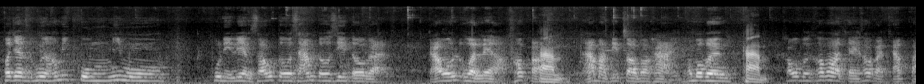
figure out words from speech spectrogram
เพราะฉะนั้นเมื่อเขามีกลุ่มมีหมู่ผู้นี่เลี้ยง2ตัว3ตัว4ตัวก็เกาอ้วนๆแล้วเขาก็ครับหามาติดต่อมาขายเขามาเบิ่งครับเขามาเบิ่งเขาพอใจเขาก็จับไป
